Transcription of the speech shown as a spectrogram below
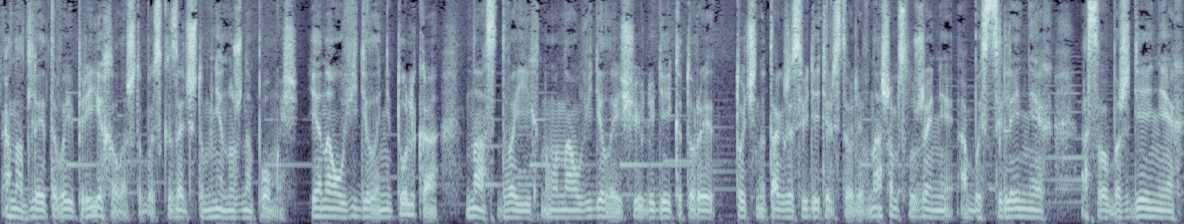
Она для этого и приехала, чтобы сказать, что мне нужна помощь. И она увидела не только нас двоих, но она увидела еще и людей, которые точно так же свидетельствовали в нашем служении об исцелениях, освобождениях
